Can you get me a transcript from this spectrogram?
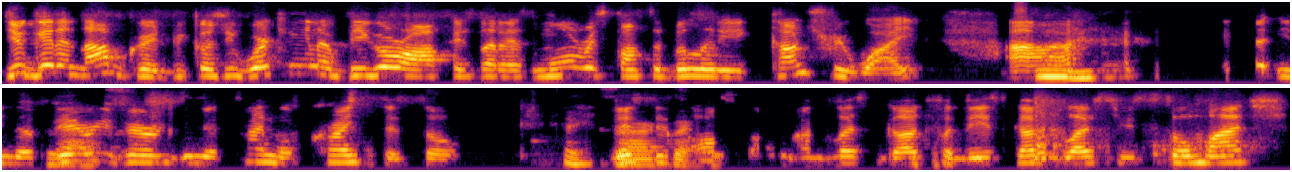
you get an upgrade because you're working in a bigger office that has more responsibility countrywide, uh, mm-hmm. in a very yes. very in a time of crisis. So exactly. this is awesome. I bless God for this. God bless you so much.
